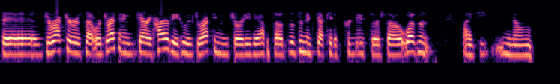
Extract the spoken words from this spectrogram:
the directors that were directing, Gary Harvey, who was directing the majority of the episodes, was an executive producer, so it wasn't like you know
